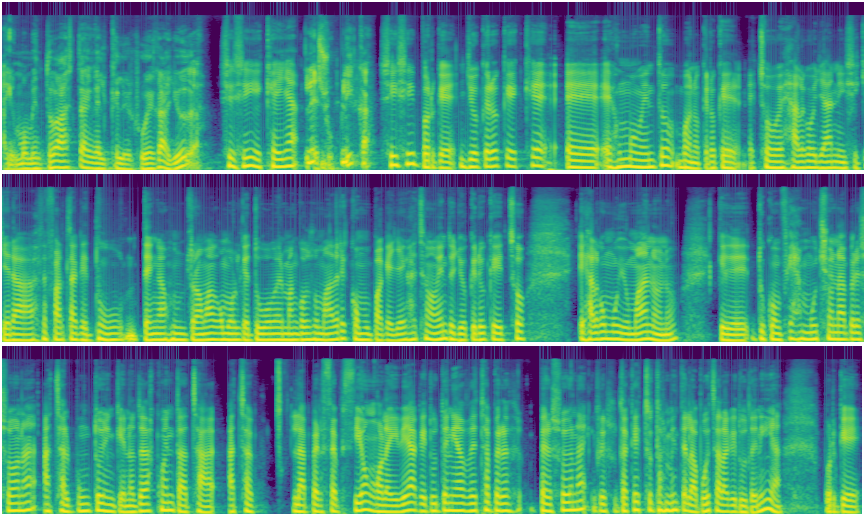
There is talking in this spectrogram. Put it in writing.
hay un momento hasta en el que le ruega ayuda, Sí, sí, es que ella... le suplica. Sí, sí, porque yo creo que es que eh, es un momento, bueno, creo que esto es algo ya ni siquiera hace falta que tú tengas un trauma como el que tuvo Berman con su madre, como para que llegues a este momento. Yo creo que esto es algo muy humano, ¿no? Que tú confías mucho en una persona hasta el punto en que no te das cuenta hasta, hasta la percepción o la idea que tú tenías de esta per- persona y resulta que es totalmente la opuesta a la que tú tenías. Porque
